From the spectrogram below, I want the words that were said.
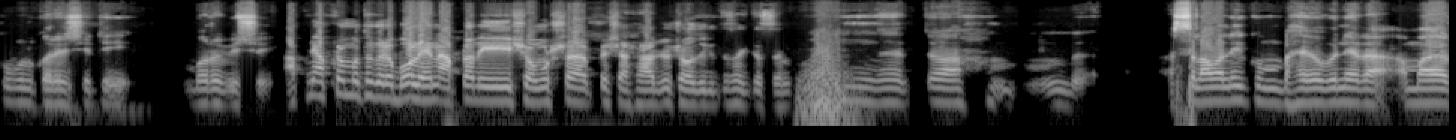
কবুল করে সেটি বড় বিষয়। আপনি আপনার মতো করে বলেন আপনার এই সমস্যা আপনি সাহায্য সহযোগিতা চাইতেছেন। উম, তো আসসালামু আলাইকুম ভাই ও বোনেরা আমার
